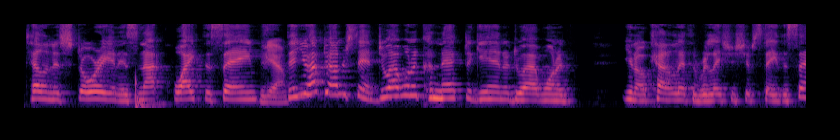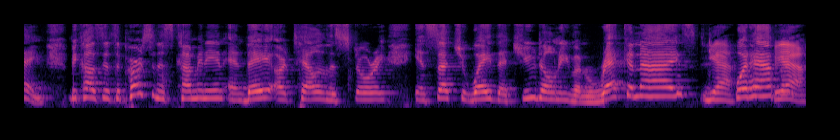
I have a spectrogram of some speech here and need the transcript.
telling the story and it's not quite the same? Yeah. Then you have to understand: do I want to connect again, or do I want to, you know, kind of let the relationship stay the same? Because if the person is coming in and they are telling the story in such a way that you don't even recognize, yeah, what happened, yeah,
